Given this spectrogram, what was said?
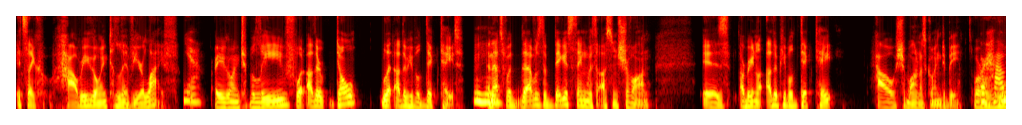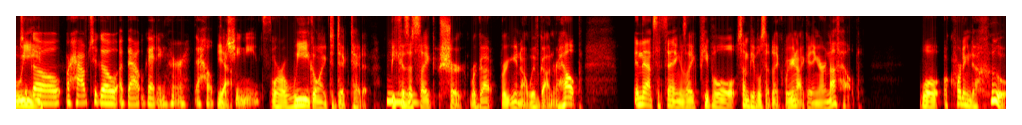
it's like, how are you going to live your life? Yeah. Are you going to believe what other? Don't let other people dictate. hmm And that's what that was the biggest thing with us and Siobhan is are we going to let other people dictate how Siobhan is going to be, or how we, to go or how to go about getting her the help Yeah. that she needs. or are we going to dictate it? because Mhm. it's like sure we're got we're you know we've gotten her help and that's the thing is like people some people said like well you're not getting her enough help well according to who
